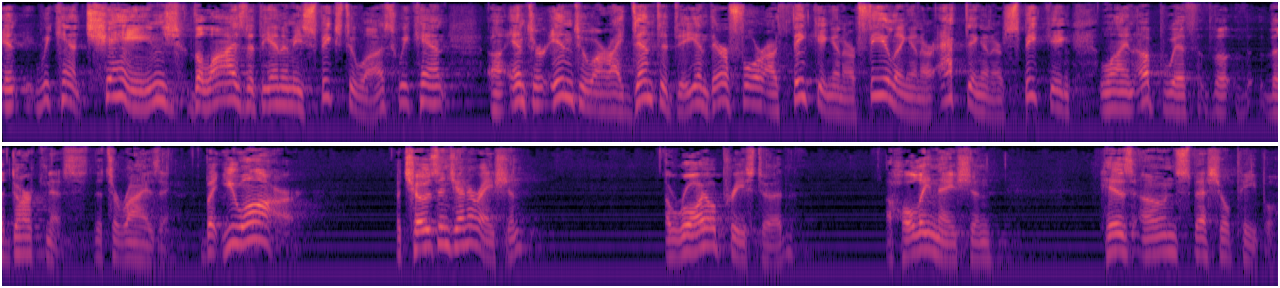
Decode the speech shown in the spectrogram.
in, we can't change the lies that the enemy speaks to us. We can't uh, enter into our identity, and therefore our thinking and our feeling and our acting and our speaking line up with the, the darkness that's arising. But you are a chosen generation, a royal priesthood, a holy nation, his own special people.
